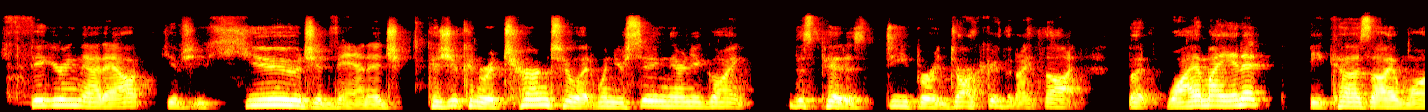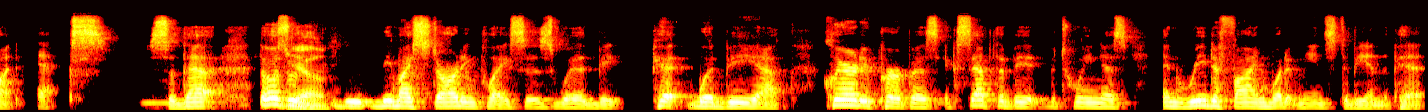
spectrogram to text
figuring that out gives you huge advantage because you can return to it when you're sitting there and you're going, this pit is deeper and darker than I thought. But why am I in it? Because I want X. So that those would yeah. be my starting places. Would be pit would be uh, clarity of purpose, accept the betweenness, and redefine what it means to be in the pit.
